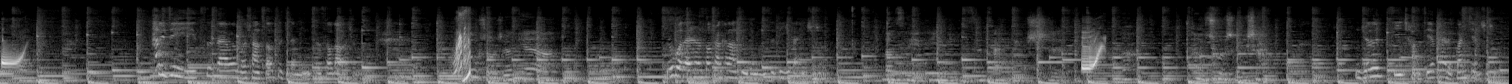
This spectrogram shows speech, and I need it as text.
最近一次在微博上搜自己的名字，搜到了什么？素手遮天啊，如果在热搜上看到自己的名字，第一反应是什么？那自己第一名字反应是啊，到底出了什么事儿？你觉得第一场接拍的关键是什么？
